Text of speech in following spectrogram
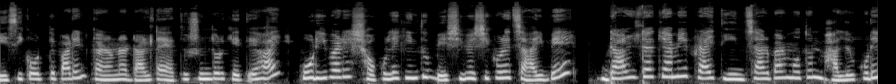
বেশি করতে পারেন, কেননা ডালটা এত সুন্দর খেতে হয়। পরিবারের সকলে কিন্তু বেশি বেশি করে চাইবে। ডালটাকে আমি প্রায় তিন চারবার মতন ভালো করে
